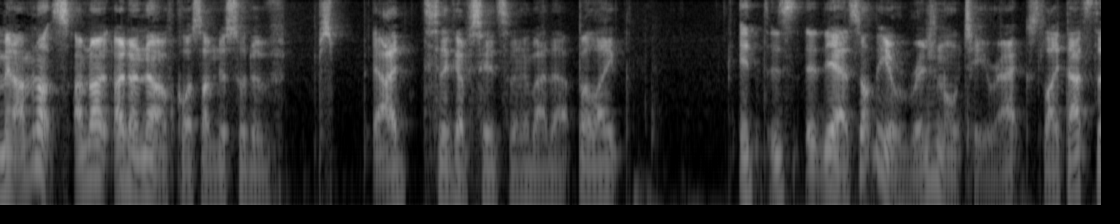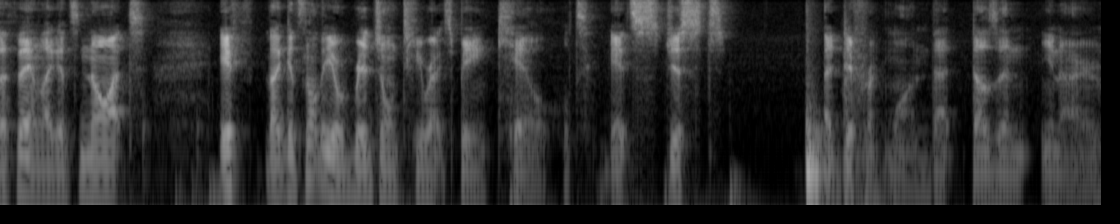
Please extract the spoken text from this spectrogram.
I mean, I'm not, I'm not, I don't know. Of course, I'm just sort of, I think I've said something about that, but like, it is, it, yeah, it's not the original T Rex. Like that's the thing. Like it's not, if like it's not the original T Rex being killed. It's just a different one that doesn't, you know,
